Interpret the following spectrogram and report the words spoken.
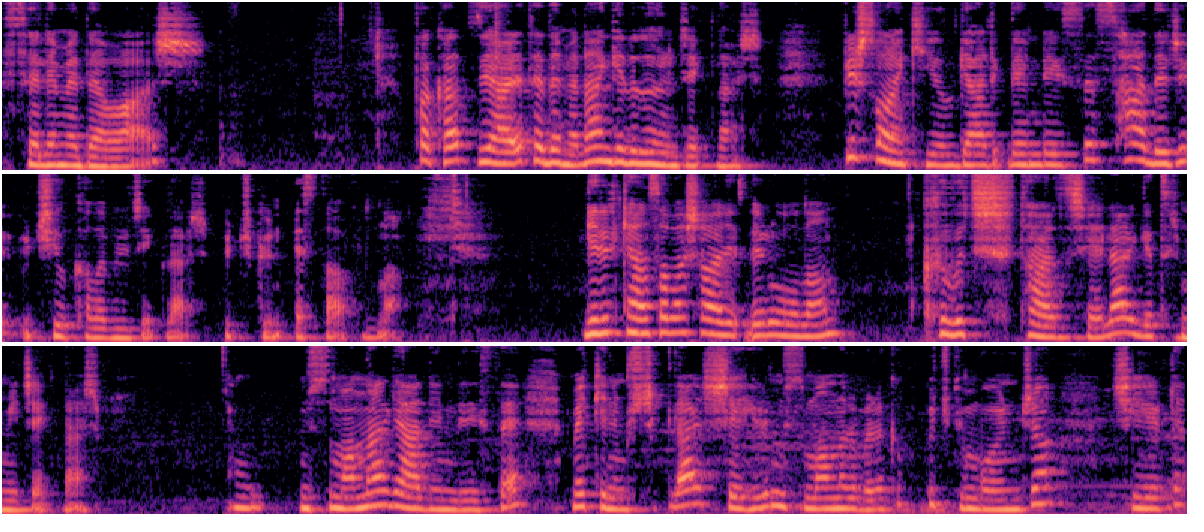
Seleme de var. Fakat ziyaret edemeden geri dönecekler. Bir sonraki yıl geldiklerinde ise sadece 3 yıl kalabilecekler. 3 gün estağfurullah. Gelirken savaş aletleri olan kılıç tarzı şeyler getirmeyecekler. Müslümanlar geldiğinde ise Mekkeli müşrikler şehri Müslümanlara bırakıp 3 gün boyunca şehirde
